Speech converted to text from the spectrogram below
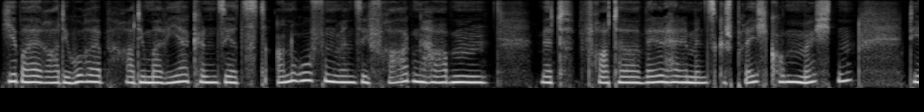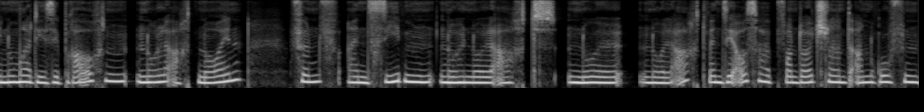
Hier bei Radio Horeb, Radio Maria können Sie jetzt anrufen, wenn Sie Fragen haben, mit Vater Wilhelm ins Gespräch kommen möchten. Die Nummer, die Sie brauchen, 089 517 008 008. Wenn Sie außerhalb von Deutschland anrufen,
